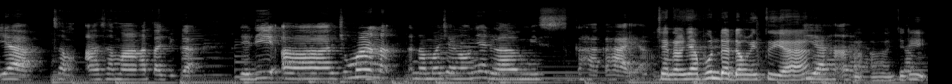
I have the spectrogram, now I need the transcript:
ya? sama, sama Ata juga jadi eh, cuma na- nama channelnya adalah Miss KHKH ya Channelnya Bunda dong itu ya. iya Uh-uh. Jadi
